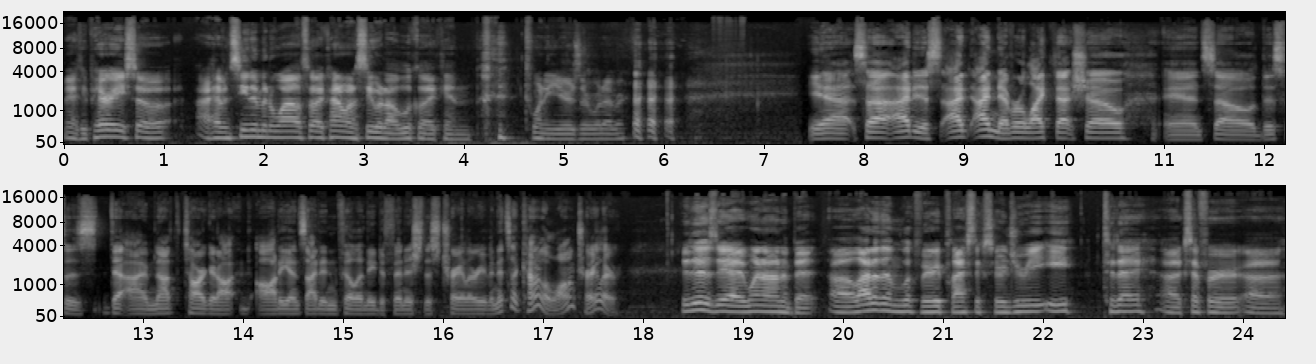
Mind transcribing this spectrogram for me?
Matthew Perry. So I haven't seen him in a while. So I kind of want to see what I'll look like in twenty years or whatever. Yeah, so I just I I never liked that show, and so this is I'm not the target audience. I didn't feel a need to finish this trailer even. It's a kind of a long trailer. It is, yeah. It went on a bit. Uh, a lot of them look very plastic surgery y today, uh, except for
